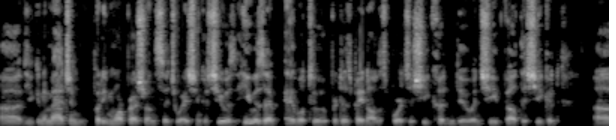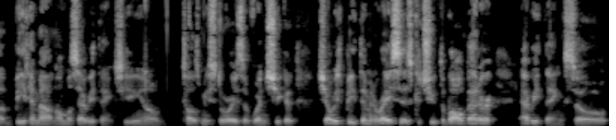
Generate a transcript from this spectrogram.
uh, you can imagine putting more pressure on the situation because she was he was able to participate in all the sports that she couldn't do, and she felt that she could uh, beat him out in almost everything. She you know tells me stories of when she could she always beat them in races, could shoot the ball better, everything. So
